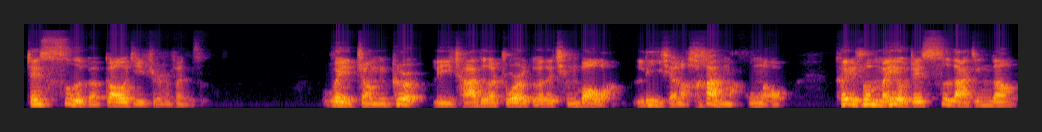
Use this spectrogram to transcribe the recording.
这四个高级知识分子为整个理查德·卓尔格的情报网立下了汗马功劳。可以说，没有这四大金刚。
